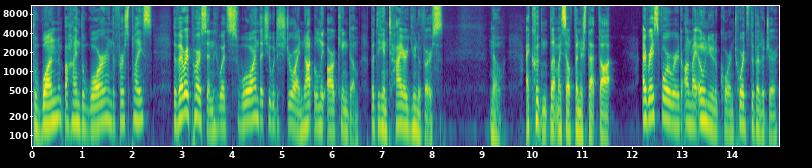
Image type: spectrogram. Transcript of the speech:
the one behind the war in the first place? the very person who had sworn that she would destroy not only our kingdom, but the entire universe. No, I couldn't let myself finish that thought. I raced forward on my own unicorn towards the villager.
